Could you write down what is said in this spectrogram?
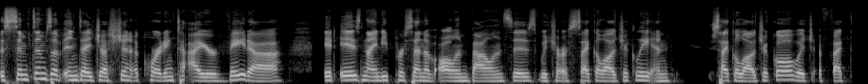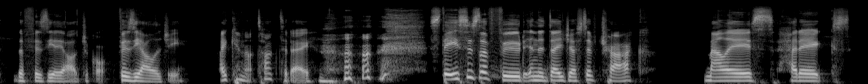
The symptoms of indigestion according to Ayurveda, it is 90% of all imbalances which are psychologically and psychological which affect the physiological physiology. I cannot talk today. Stasis of food in the digestive tract, malaise, headaches,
